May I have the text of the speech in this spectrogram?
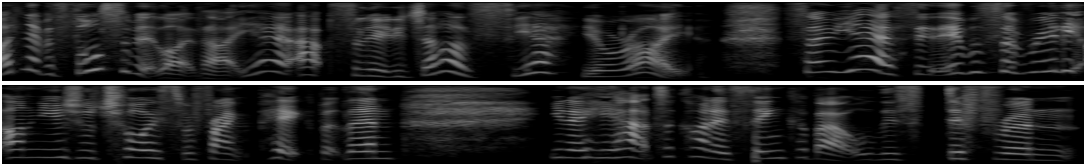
I'd never thought of it like that. Yeah, absolutely does. Yeah, you're right. So yes, it, it, was a really unusual choice for Frank Pick, but then, you know, he had to kind of think about all these different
